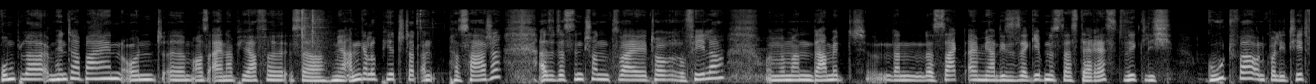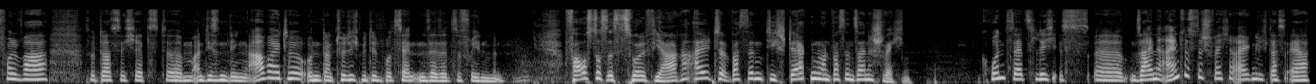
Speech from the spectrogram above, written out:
Rumpler im Hinterbein und ähm, aus einer Piaffe ist er mir angaloppiert statt an Passage. Also das sind schon zwei teurere Fehler. Und wenn man damit, dann, das sagt einem ja dieses Ergebnis, dass der Rest wirklich gut war und qualitätvoll war, sodass ich jetzt ähm, an diesen Dingen arbeite und natürlich mit den Prozenten sehr, sehr zufrieden bin. Faustus ist zwölf Jahre alt. Was sind die Stärken und was sind seine Schwächen? Grundsätzlich ist äh, seine einzige Schwäche eigentlich, dass er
